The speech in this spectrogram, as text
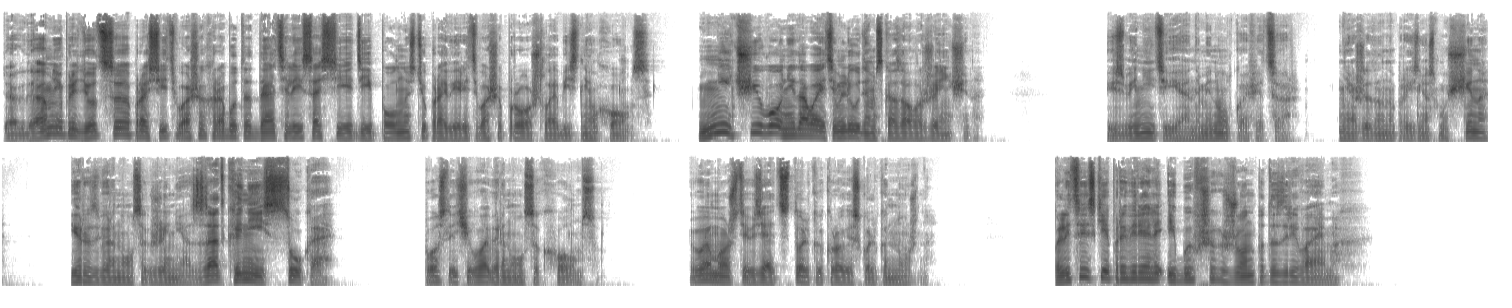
«Тогда мне придется опросить ваших работодателей и соседей и полностью проверить ваше прошлое», — объяснил Холмс. «Ничего не давай этим людям», — сказала женщина. «Извините, я на минутку, офицер», — неожиданно произнес мужчина и развернулся к жене. «Заткнись, сука!» После чего обернулся к Холмсу. «Вы можете взять столько крови, сколько нужно». Полицейские проверяли и бывших жен подозреваемых.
